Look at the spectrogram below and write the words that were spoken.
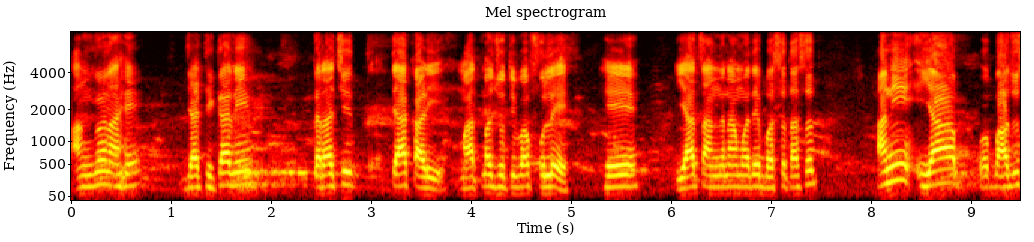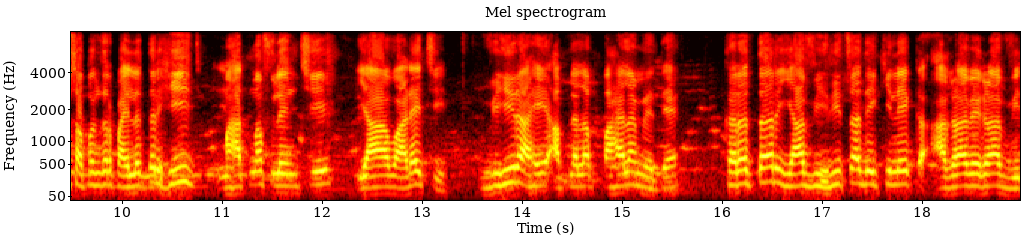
अंगण आहे. ज्या ठिकाणी कदाचित त्या काळी महात्मा ज्योतिबा फुले हे याच अंगणामध्ये बसत असत. आणि या बाजूस आपण जर पाहिलं तर ही महात्मा फुलेंची या वाड्याची विहीर आहे आपल्याला पाहायला मिळते. खरं तर या विहिरीचा देखील एक आगळा वेगळा वि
